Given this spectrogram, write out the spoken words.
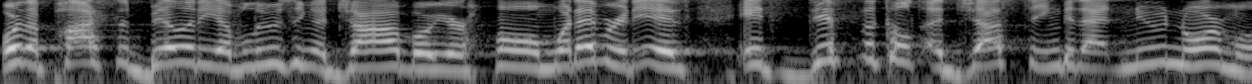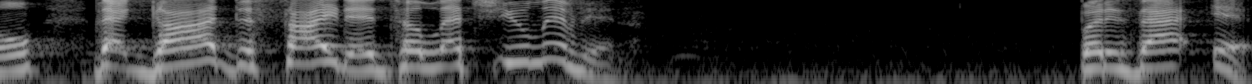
or the possibility of losing a job or your home, whatever it is, it's difficult adjusting to that new normal that God decided to let you live in. But is that it?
